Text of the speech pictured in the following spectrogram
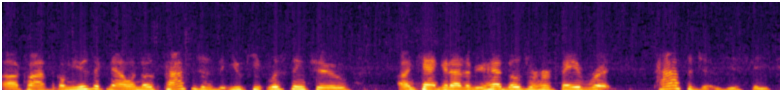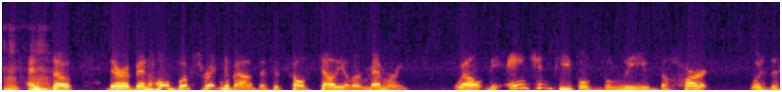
uh, classical music now. And those passages that you keep listening to and can't get out of your head, those were her favorite passages, you see. Mm-hmm. And so there have been whole books written about this. It's called cellular memory. Well, the ancient peoples believed the heart was the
